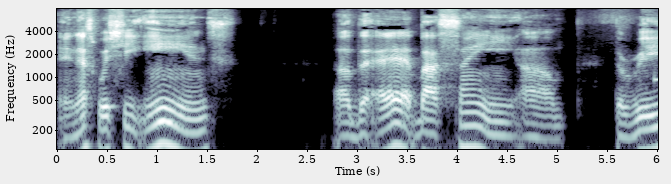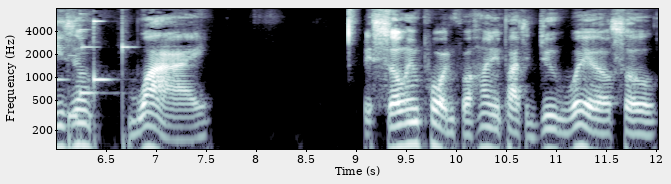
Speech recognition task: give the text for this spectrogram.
and that's where she ends uh, the ad by saying um, the reason why it's so important for honeypot to do well so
